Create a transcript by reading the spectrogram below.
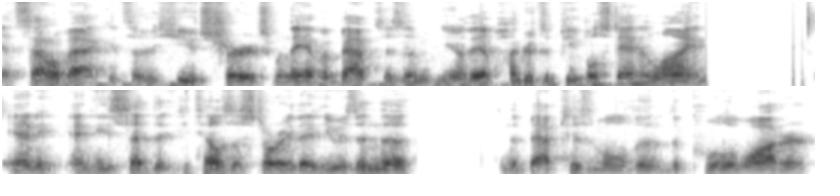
at Saddleback, it's a huge church. When they have a baptism, you know they have hundreds of people stand in line, and and he said that he tells a story that he was in the in the baptismal the the pool of water,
